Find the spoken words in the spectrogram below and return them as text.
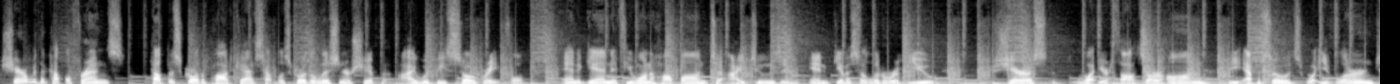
Share it with a couple friends. Help us grow the podcast. Help us grow the listenership. I would be so grateful. And again, if you want to hop on to iTunes and, and give us a little review, share us what your thoughts are on the episodes, what you've learned.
